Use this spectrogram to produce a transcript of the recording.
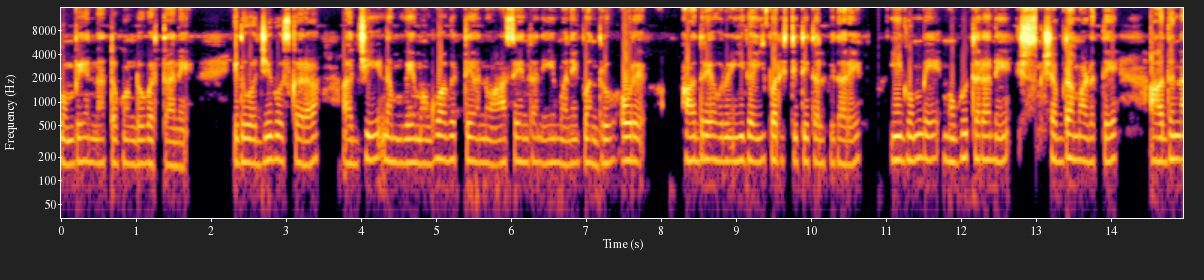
ಗೊಂಬೆಯನ್ನು ತಗೊಂಡು ಬರ್ತಾನೆ. ಇದು ಅಜ್ಜಿಗೋಸ್ಕರ, ಅಜ್ಜಿ, ನಮಗೆ ಮಗು ಆಗುತ್ತೆ ಅನ್ನೋ ಆಸೆಯಿಂದಾನೆ ಮನೆಗೆ ಬಂದ್ರು ಅವರೇ. ಆದ್ರೆ ಅವರು ಈಗ ಈ ಪರಿಸ್ಥಿತಿ ತಲುಪಿದ್ದಾರೆ. ಈ ಗೊಂಬೆ ಮಗು ತರನೇ ಶಬ್ದ ಮಾಡುತ್ತೆ. ಅದನ್ನ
